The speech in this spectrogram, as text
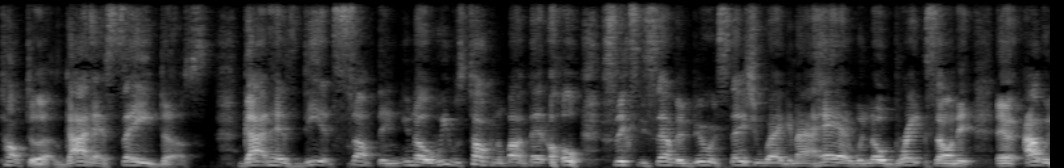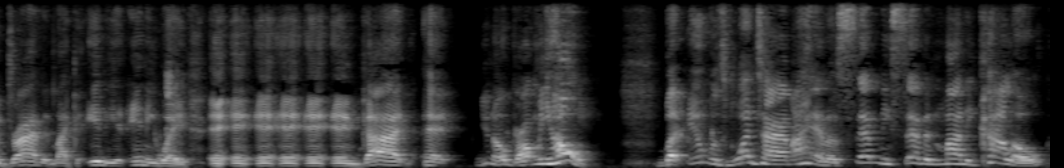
talked to us. God has saved us. God has did something. You know, we was talking about that old 67 Buick station wagon I had with no brakes on it. And I would drive it like an idiot anyway. And, and, and, and, and God had, you know, brought me home. But it was one time I had a 77 Monte Carlo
